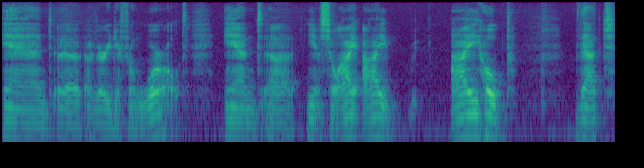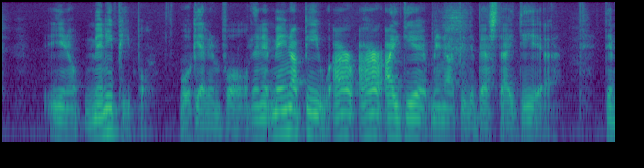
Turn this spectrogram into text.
and uh, a very different world. And uh, you know, so I, I, I hope that you know many people will get involved. And it may not be, our, our idea may not be the best idea. There,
